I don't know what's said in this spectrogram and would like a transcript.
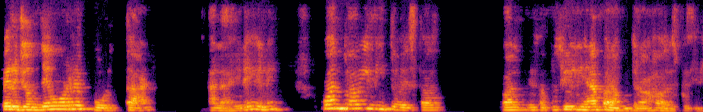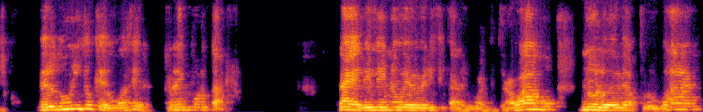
Pero yo debo reportar a la ARL cuando habilito esta, esta posibilidad para un trabajador específico. Pero lo único que debo hacer, reportar. La ARL no debe verificar el lugar de trabajo, no lo debe aprobar,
